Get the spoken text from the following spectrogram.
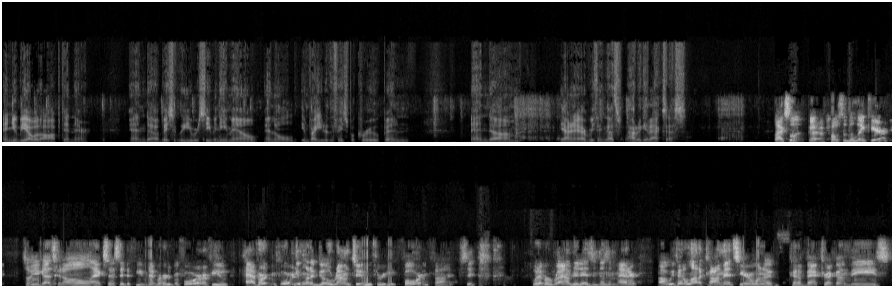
and you'll be able to opt in there. And uh, basically, you receive an email, and it'll invite you to the Facebook group, and and um, yeah, and everything. That's how to get access. Excellent. Good. I've posted the link here so you guys can all access it if you've never heard it before, or if you have heard it before and you want to go round two, three, four, five, six, whatever round it is, it doesn't matter. Uh, we've had a lot of comments here. I want to kind of backtrack on these.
